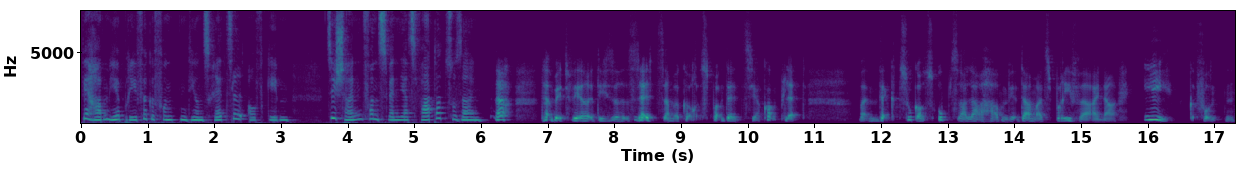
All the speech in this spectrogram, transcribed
Wir haben hier Briefe gefunden, die uns Rätsel aufgeben. Sie scheinen von Svenjas Vater zu sein. Na, damit wäre diese seltsame Korrespondenz ja komplett. Beim Wegzug aus Uppsala haben wir damals Briefe einer I gefunden.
